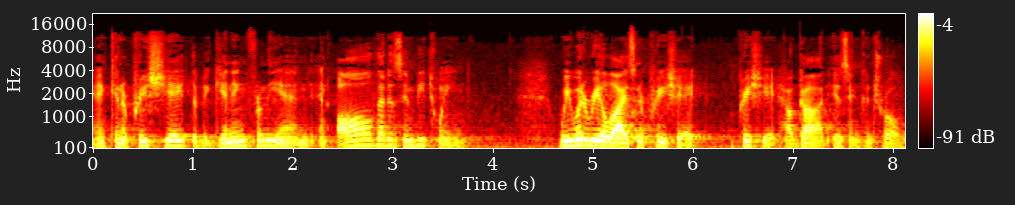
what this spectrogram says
and can appreciate the beginning from the end and all that is in between, we would realize and appreciate, appreciate how God is in control.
